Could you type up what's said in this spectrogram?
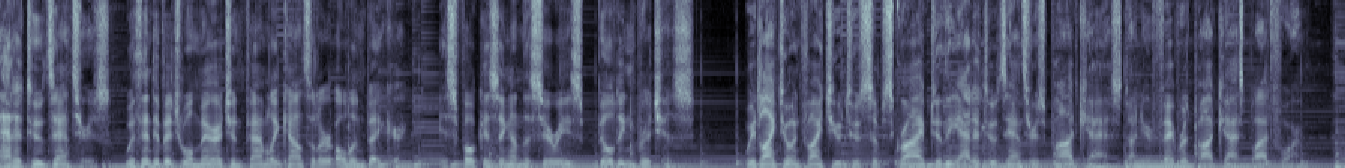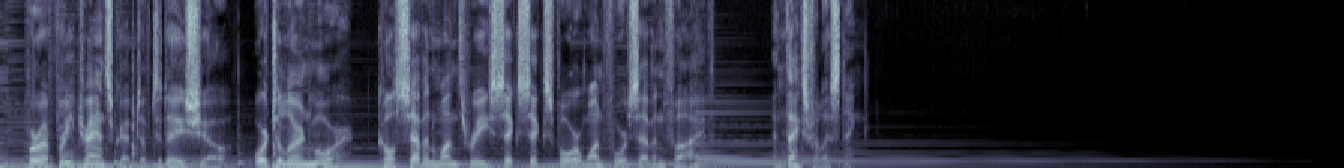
Attitudes Answers with individual marriage and family counselor Olin Baker is focusing on the series Building Bridges. We'd like to invite you to subscribe to the Attitudes Answers podcast on your favorite podcast platform. For a free transcript of today's show or to learn more, call 713 664 1475. And thanks for listening.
